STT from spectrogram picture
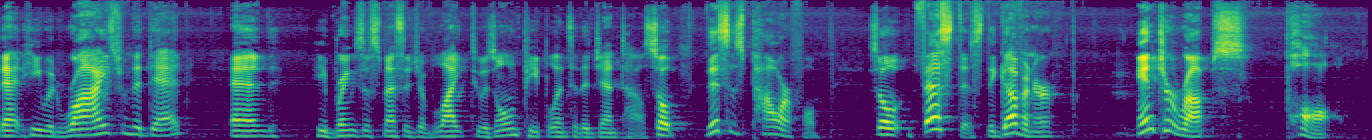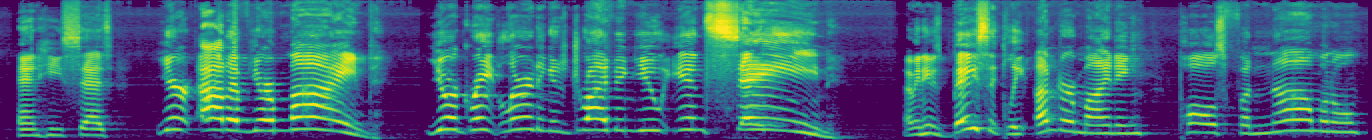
that he would rise from the dead and he brings this message of light to his own people and to the Gentiles. So this is powerful. So Festus, the governor, interrupts Paul and he says, You're out of your mind. Your great learning is driving you insane. I mean, he was basically undermining Paul's phenomenal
